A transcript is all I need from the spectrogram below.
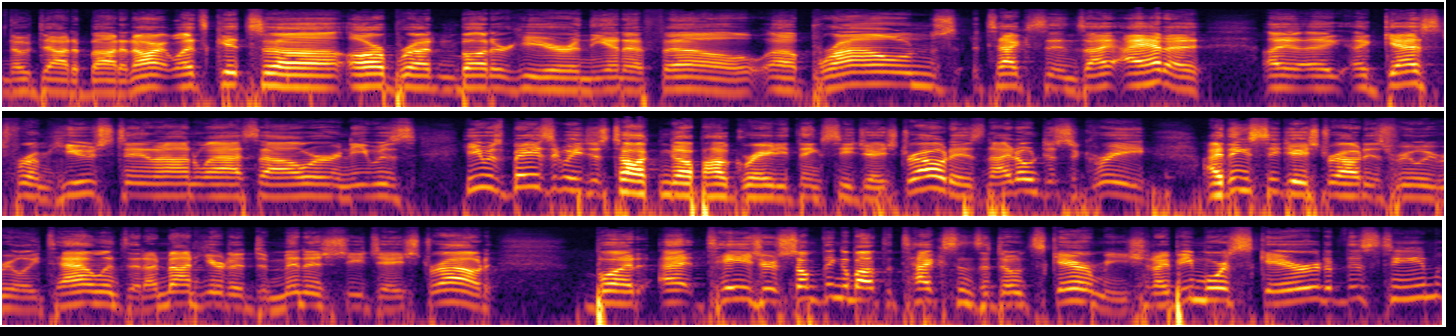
No doubt about it. All right, let's get to uh, our bread and butter here in the NFL. Uh, Browns, Texans. I, I had a, a, a, guest from Houston on last hour, and he was he was basically just talking up how great he thinks C.J. Stroud is, and I don't disagree. I think C.J. Stroud is really, really talented. I'm not here to diminish C.J. Stroud, but uh, Taser, something about the Texans that don't scare me. Should I be more scared of this team?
